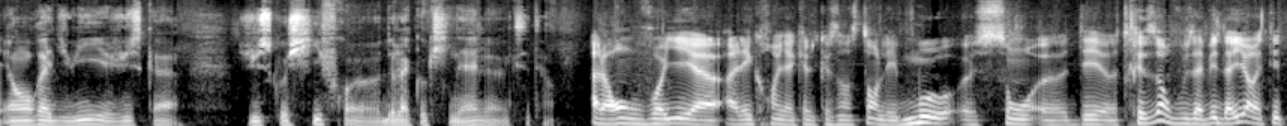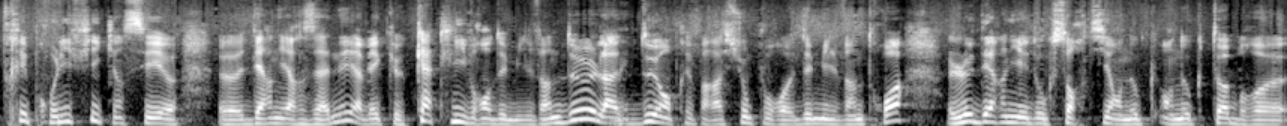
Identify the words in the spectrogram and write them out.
et on réduit jusqu'à jusqu'aux chiffres de la coccinelle, etc. Alors on voyait à, l'écran il y a quelques instants, les mots euh, sont euh, des euh, trésors. Vous avez d'ailleurs été très prolifique hein, ces dernières années avec quatre livres en 2022, là deux en préparation pour 2023. Le dernier donc sorti en, octobre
